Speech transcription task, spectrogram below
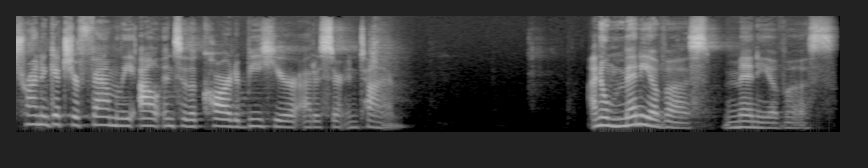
trying to get your family out into the car to be here at a certain time? I know many of us, many of us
